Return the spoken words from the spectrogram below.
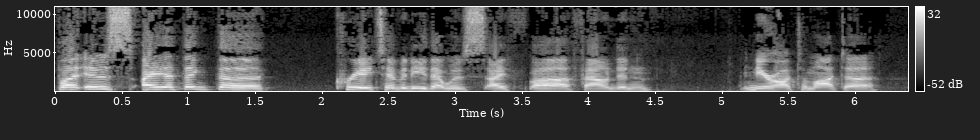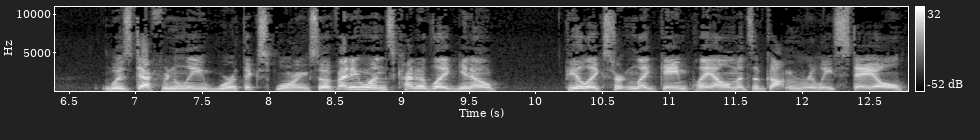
but it was I, I, think the creativity that was I uh, found in NieR Automata was definitely worth exploring. So if anyone's kind of like you know feel like certain like gameplay elements have gotten really stale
